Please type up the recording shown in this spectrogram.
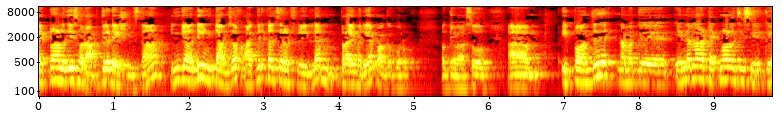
டெக்னாலஜிஸ் ஒரு அப்கிரேடேஷன்ஸ் தான் இங்க வந்து இன் டர்ம்ஸ் ஆஃப் அக்ரிகல்ச்சரல் ஃபீல்ட்ல பிரைமரியா பார்க்க போறோம். ஓகேவா ஸோ um, இப்போ வந்து நமக்கு என்னெல்லாம் டெக்னாலஜிஸ் இருக்கு?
